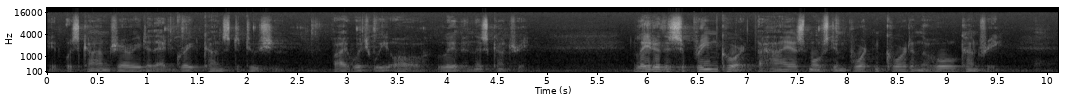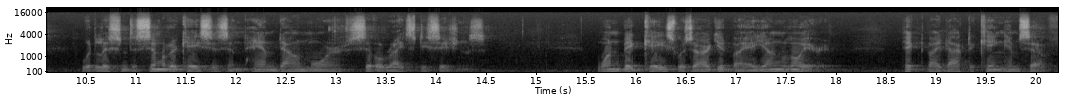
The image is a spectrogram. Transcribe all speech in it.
It was contrary to that great Constitution by which we all live in this country. Later, the Supreme Court, the highest, most important court in the whole country, would listen to similar cases and hand down more civil rights decisions. One big case was argued by a young lawyer picked by Dr. King himself.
